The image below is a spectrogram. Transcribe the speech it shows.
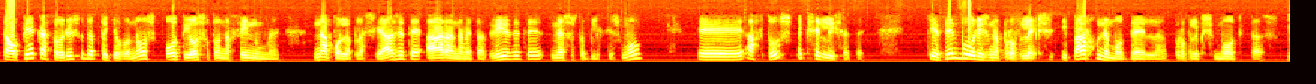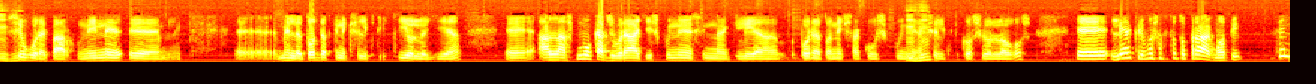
τα οποία καθορίζονται από το γεγονός ότι όσο τον αφήνουμε να πολλαπλασιάζεται, άρα να μεταδίδεται μέσα στον πληθυσμό, ε, αυτός εξελίσσεται. Και δεν μπορείς να προβλέψεις, υπάρχουν μοντέλα σίγουρα υπάρχουν, είναι ε, μελετώντα από την εξελικτική ολογία, ε, αλλά ας πούμε ο Κατζουράκης που είναι στην Αγγλία, μπορεί να τον έχεις ακούσει, που είναι mm-hmm. εξελικτικός ιολόγος, ε, λέει ακριβώς αυτό το πράγμα. Ότι δεν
